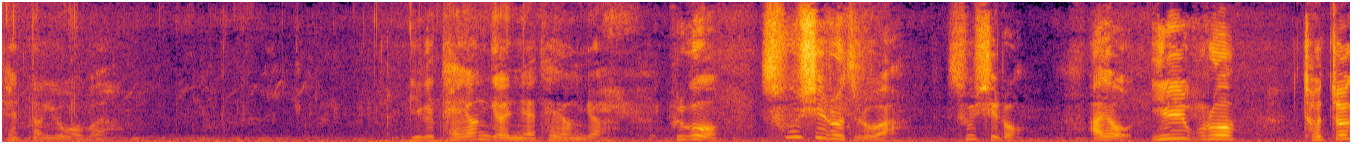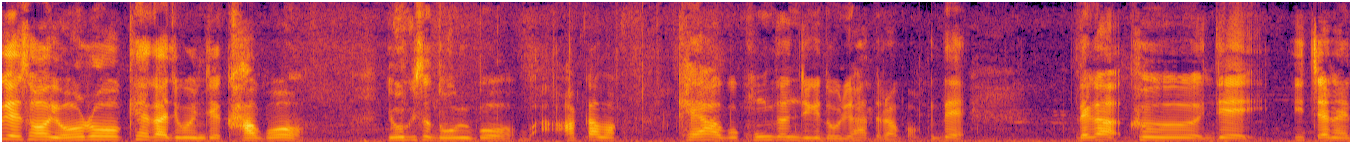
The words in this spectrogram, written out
개똥 이거 봐봐. 이거 대형견이야 대형견. 그리고 수시로 들어와. 수시로. 아유 일부러 저쪽에서 요렇게 해가지고 이제 가고 여기서 놀고 뭐 아까 막 개하고 공 던지기 놀이 하더라고. 근데 내가 그 이제 있잖아요.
